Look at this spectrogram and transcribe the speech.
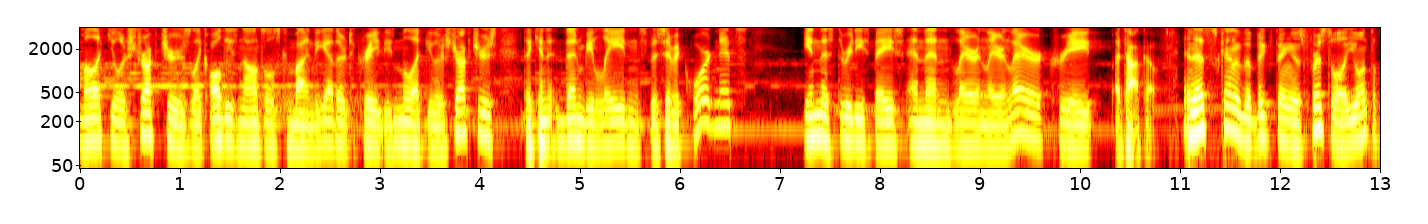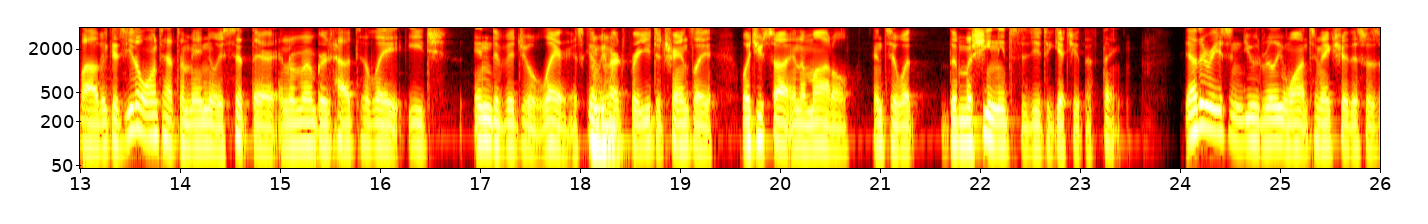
molecular structures like all these nozzles combined together to create these molecular structures that can then be laid in specific coordinates in this 3D space and then layer and layer and layer create a taco. And that's kind of the big thing is first of all, you want the file because you don't want to have to manually sit there and remember how to lay each individual layer. It's going to Mhm. be hard for you to translate what you saw in a model into what the machine needs to do to get you the thing. The other reason you would really want to make sure this was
